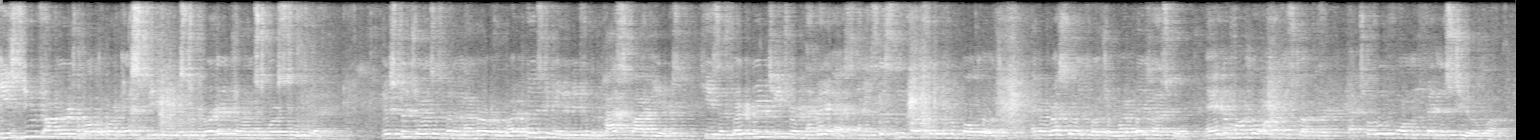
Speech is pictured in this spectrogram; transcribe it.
Eastview is honored to welcome our guest speaker, Mr. Burton Jones, to our school today. Mr. Jones has been a member of the White Plains community for the past five years. He is a third grade teacher at MAS, an assistant varsity football coach, and a wrestling coach at White Plains High School, and a martial arts instructor at Total Form Judo Club.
